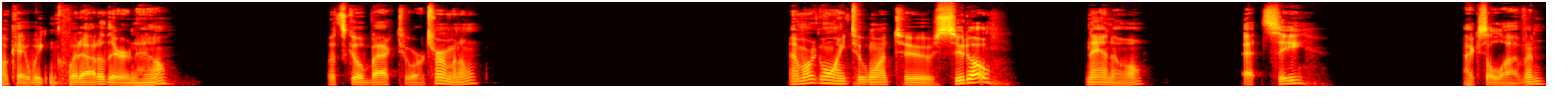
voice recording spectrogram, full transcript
Okay, we can quit out of there now. Let's go back to our terminal. And we're going to want to sudo nano etc x11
